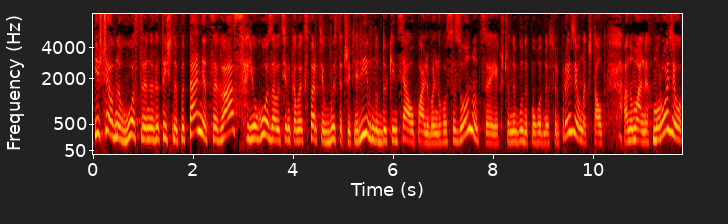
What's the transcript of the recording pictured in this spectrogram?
І ще одне гостре енергетичне питання це газ. Його за оцінками експертів вистачить рівно до кінця опалювального сезону. Це якщо не буде погодних сюрпризів на кшталт аномальних морозів.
